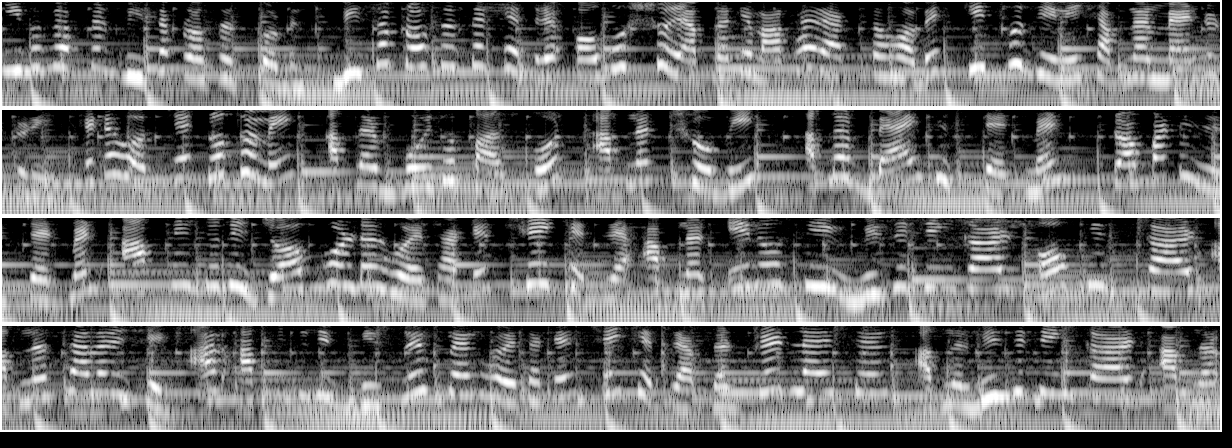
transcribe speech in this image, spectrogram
কীভাবে আপনার ভিসা প্রসেস করবেন? ভিসা প্রসেসের ক্ষেত্রে অবশ্যই আপনাকে মাথায় রাখতে হবে কিছু জিনিস আপনার ম্যান্ডেটরি সেটা হচ্ছে প্রথমে আপনার বৈধ পাসপোর্ট আপনার ছবি, আপনার ব্যাংক স্টেটমেন্ট প্রপার্টিজ স্টেটমেন্ট আপনি যদি জব হোল্ডার হয়ে থাকেন, সেই ক্ষেত্রে আপনার NOC visiting card office card আপনার স্যালারি শিট আর আপনি যদি বিজনেসম্যান হয়ে থাকেন, সেই ক্ষেত্রে আপনার ট্রেড লাইসেন্স আপনার ভিজিটিং কার্ড আপনার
